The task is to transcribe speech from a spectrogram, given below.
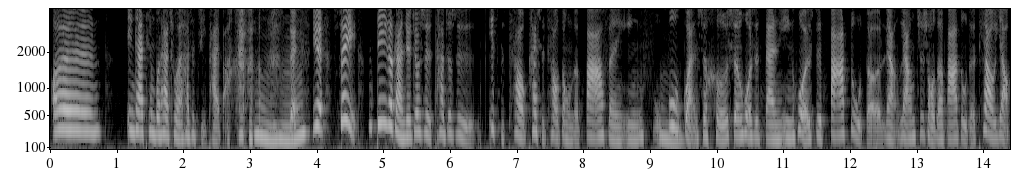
嗯、呃，应该听不太出来它是几拍吧？对，因为所以第一个感觉就是它就是一直跳，开始跳动的八分音符，嗯、不管是和声或是单音，或者是八度的两两只手的八度的跳跃，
